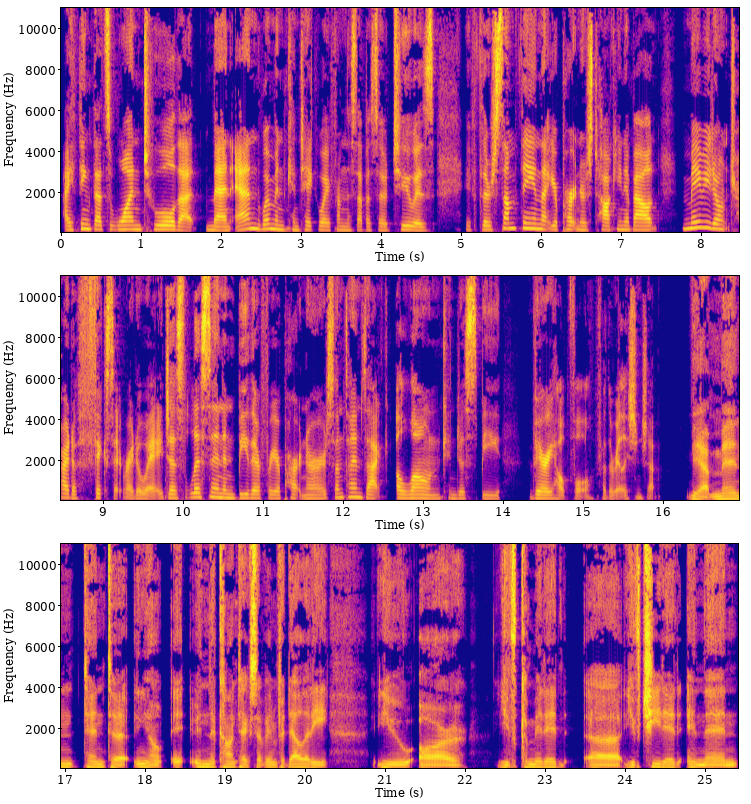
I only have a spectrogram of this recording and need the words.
I think that's one tool that men and women can take away from this episode too is if there's something that your partner's talking about, maybe don't try to fix it right away. Just listen and be there for your partner. Sometimes that alone can just be very helpful for the relationship. Yeah, men tend to, you know, in the context of infidelity, you are, you've committed, uh, you've cheated, and then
